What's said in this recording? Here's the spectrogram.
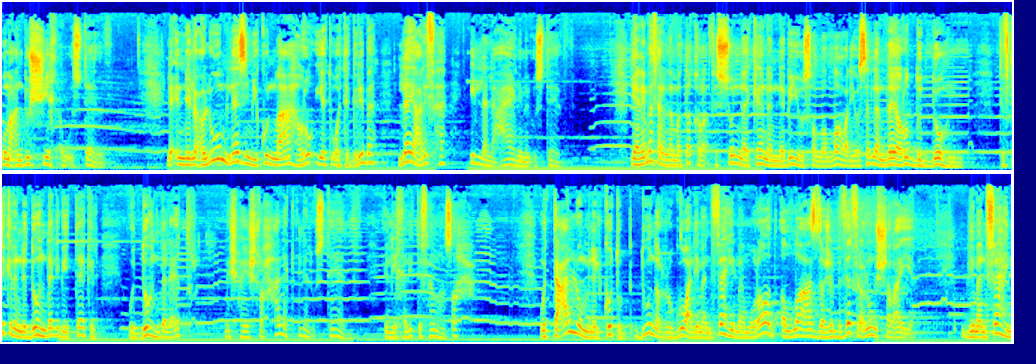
وما عندوش شيخ أو أستاذ. لأن العلوم لازم يكون معها رؤية وتجربة لا يعرفها إلا العالم الأستاذ. يعني مثلا لما تقرأ في السنة كان النبي صلى الله عليه وسلم لا يرد الدهن. تفتكر إن الدهن ده اللي بيتاكل والدهن ده العطر؟ مش هيشرحها لك إلا الأستاذ اللي يخليك تفهمها صح. والتعلم من الكتب دون الرجوع لمن فهم مراد الله عز وجل بالذات في العلوم الشرعية. لمن فهم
